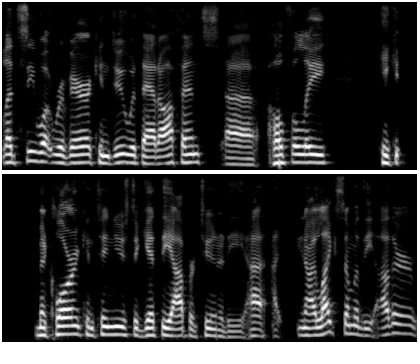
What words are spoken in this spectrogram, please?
let's see what Rivera can do with that offense. Uh, hopefully, he can, McLaurin continues to get the opportunity. I, I, you know, I like some of the other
